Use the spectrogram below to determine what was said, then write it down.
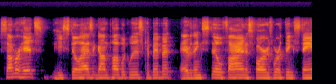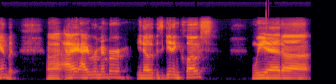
summer hits, he still hasn't gone public with his commitment. Everything's still fine as far as where things stand, but uh, I, I remember, you know, it was getting close. We had uh,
